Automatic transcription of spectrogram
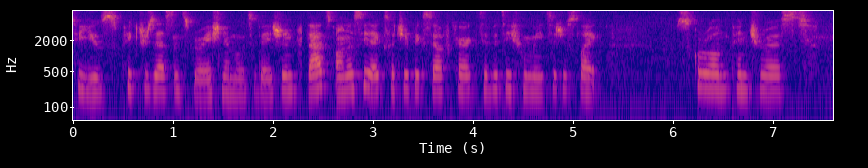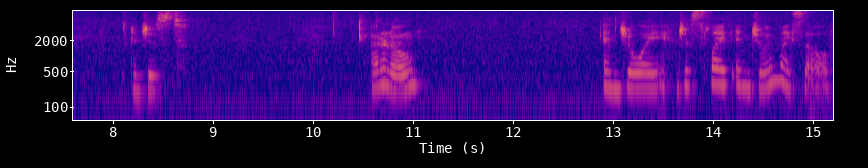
to use pictures as inspiration and motivation. That's honestly like such a big self-care activity for me to just like scroll on Pinterest and just I don't know enjoy just like enjoy myself.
